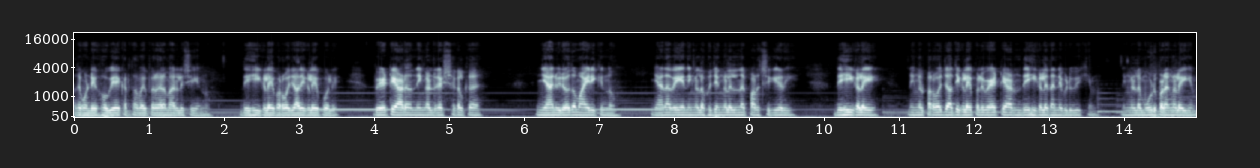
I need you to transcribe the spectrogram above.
അതുകൊണ്ട് ഹോവിയെ കർത്താവ് പ്രകാരം ചെയ്യുന്നു. ദേഹികളെ പർവജാതികളെ പോലെ വേട്ടയാടുന്ന നിങ്ങളുടെ രക്ഷകൾക്ക് ഞാൻ വിരോധമായിരിക്കുന്നു. ഞാൻ അവയെ നിങ്ങളുടെ ഭുജങ്ങളിൽ നിന്ന് പറിച്ചു കീറി ദേഹികളെ നിങ്ങൾ പർവജാതികളെ പോലെ വേട്ടയാടുന്ന ദേഹികളെ തന്നെ വിടുവിക്കും. നിങ്ങളുടെ മൂടുപടങ്ങളെയും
